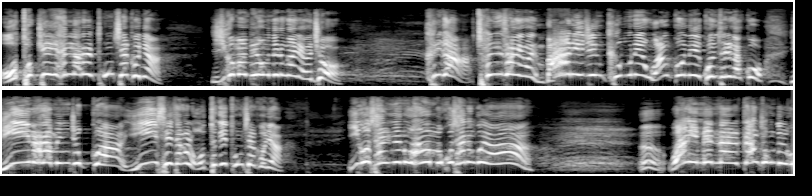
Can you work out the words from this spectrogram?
어떻게 한 나라를 통치할 거냐? 이것만 배우면 되는 거 아니야? 그렇죠? 그러니까 천상의 만이진 그분의 왕권의 권세를 갖고 이 나라 민족과 이 세상을 어떻게 통치할 거냐? 이거 살면 왕은 먹고 사는 거야. 어, 왕이 맨날 깡통 들고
